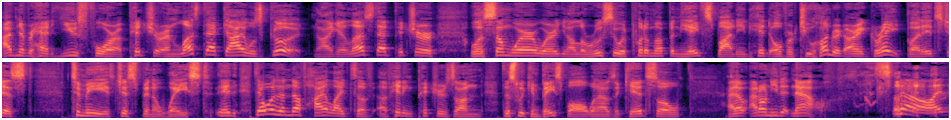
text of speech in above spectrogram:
I've never had use for a pitcher unless that guy was good. Like unless that pitcher was somewhere where you know La Russa would put him up in the eighth spot and he'd hit over 200. All right, great. But it's just to me, it's just been a waste. It, there was enough highlights of, of hitting pitchers on this week in baseball when I was a kid, so I don't I don't need it now. So- No, and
